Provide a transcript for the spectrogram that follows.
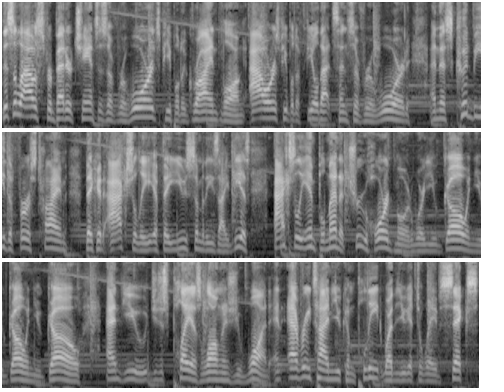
This allows for better chances of rewards, people to grind long hours, people to feel that sense of reward, and this could be the first time they could actually, if they use some of these ideas, actually implement a true horde mode where you go and you go and you go and you you just play as long as you want. And every time you complete, whether you get to wave six,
